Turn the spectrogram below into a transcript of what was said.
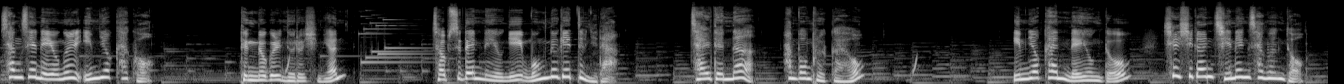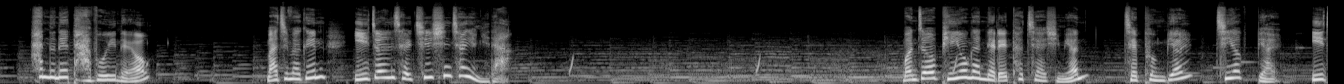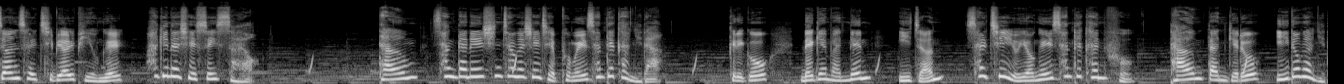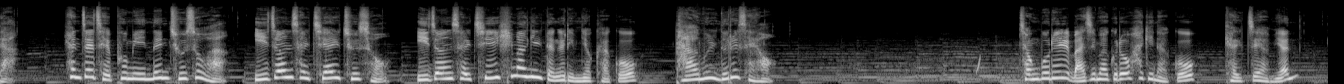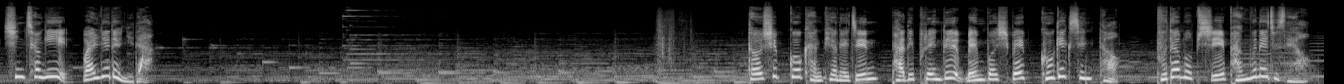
상세 내용을 입력하고 등록을 누르시면 접수된 내용이 목록에 뜹니다. 잘 됐나 한번 볼까요? 입력한 내용도 실시간 진행 상황도 한눈에 다 보이네요. 마지막은 이전 설치 신청입니다. 먼저 비용 안내를 터치하시면 제품별, 지역별, 이전 설치별 비용을 확인하실 수 있어요. 다음 상단에 신청하실 제품을 선택합니다. 그리고 내게 맞는 이전, 설치 요령을 선택한 후 다음 단계로 이동합니다. 현재 제품이 있는 주소와 이전 설치할 주소, 이전 설치 희망일 등을 입력하고 다음을 누르세요. 정보를 마지막으로 확인하고 결제하면 신청이 완료됩니다. 더 쉽고 간편해진 바디프렌드 멤버십 앱 고객센터 부담 없이 방문해 주세요.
